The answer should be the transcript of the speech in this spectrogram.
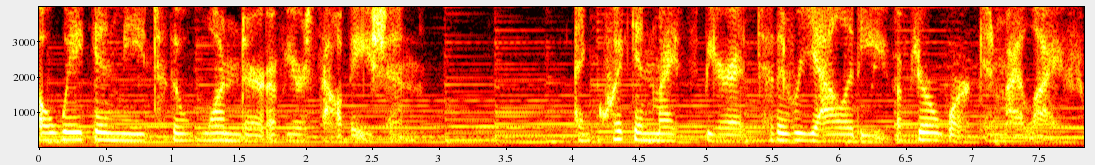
Awaken me to the wonder of your salvation and quicken my spirit to the reality of your work in my life.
